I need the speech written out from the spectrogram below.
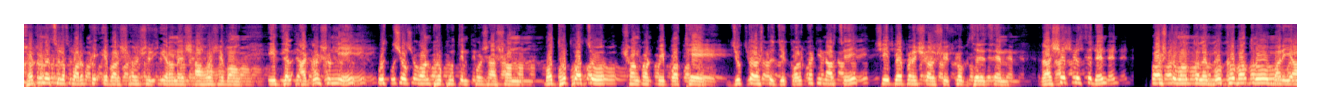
ঘটনা ছিল পরোক্ষে এবার সরাসরি ইরানের সাহস এবং ইসরায়েল আগ্রাসন নিয়ে উচ্চ কণ্ঠ পুতিন প্রশাসন মধ্যপ্রাচ্য সংকট পথে যুক্তরাষ্ট্র যে কলকাঠি নাড়ছে সেই ব্যাপারে সরাসরি ক্ষোভ ঝেড়েছেন রাশিয়ার প্রেসিডেন্ট পররাষ্ট্র মন্ত্রণালয়ের মুখপাত্র মারিয়া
